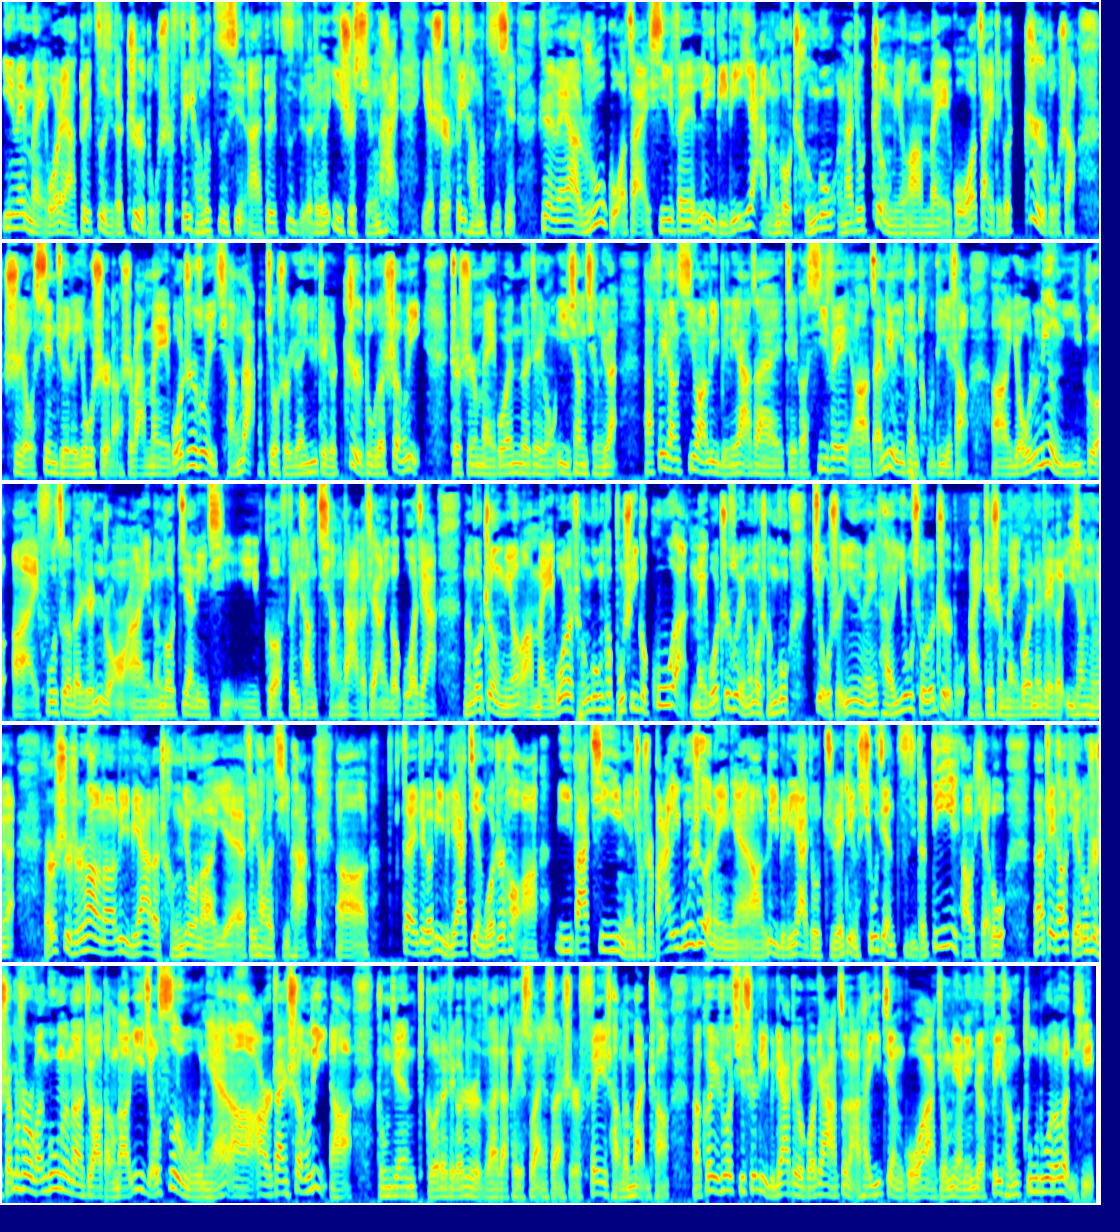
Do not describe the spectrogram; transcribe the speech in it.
因为美国人啊，对自己的制度是非常的自信啊，对自己的这个意识形态也是非常的自信，认为啊，如果在西非利比利亚能够成功，那就证明啊，美国在这个制度上是有先决的优势的，是吧？美国之所以强大，就是源于这个制度的胜利，这是美国人的这种一厢情愿。他非常希望利比利亚在这个西非啊，在另一片土地上啊，由另一个哎肤色的人种啊，也能够。建立立起一个非常强大的这样一个国家，能够证明啊，美国的成功它不是一个孤案。美国之所以能够成功，就是因为它优秀的制度。哎，这是美国人的这个一厢情愿。而事实上呢，利比亚的成就呢也非常的奇葩啊。在这个利比利亚建国之后啊，一八七一年，就是巴黎公社那一年啊，利比利亚就决定修建自己的第一条铁路。那这条铁路是什么时候完工的呢？就要等到一九四五年啊，二战胜利啊，中间隔的这个日子，大家可以算一算，是非常的漫长。啊，可以说，其实利比利亚这个国家啊自打它一建国啊，就面临着非常诸多的问题。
